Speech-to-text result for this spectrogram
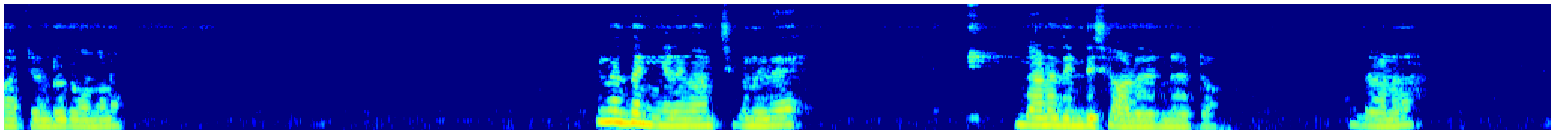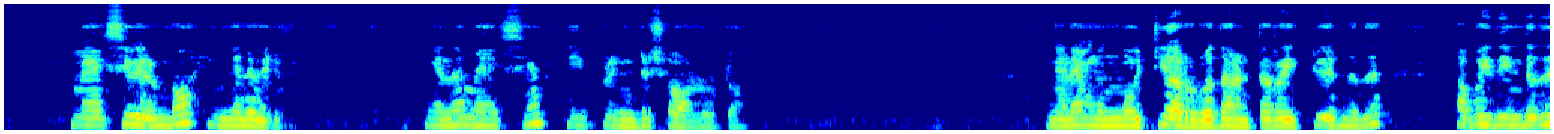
മാറ്റേണ്ടത് തോന്നണം. പിന്നെന്താ ഇങ്ങനെ കാണിച്ചിരിക്കണല്ലേ ഇതാണ് ഇതിന്റെ ഷാൾ വരുന്നത് കേട്ടോ. ഇതാണ് മാക്സി വരുമ്പോൾ ഇങ്ങനെ വരും. ഇങ്ങനെ മാക്സിയും ഈ പ്രിന്റ് ഷോളും കേട്ടോ. ഇങ്ങനെ മുന്നൂറ്റി അറുപതാണ് കേട്ടോ റേറ്റ് വരുന്നത്. അപ്പോൾ ഇതിന്റെത്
